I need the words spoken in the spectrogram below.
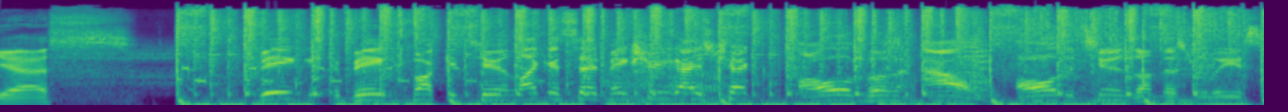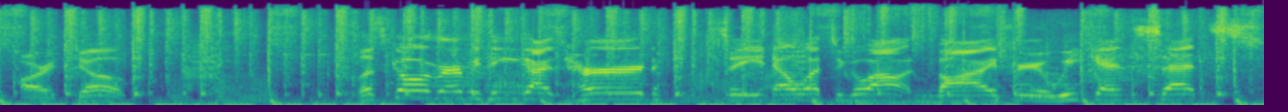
Yes. Big, big fucking tune. Like I said, make sure you guys check all of them out. All the tunes on this release are dope. Let's go over everything you guys heard so you know what to go out and buy for your weekend sets.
